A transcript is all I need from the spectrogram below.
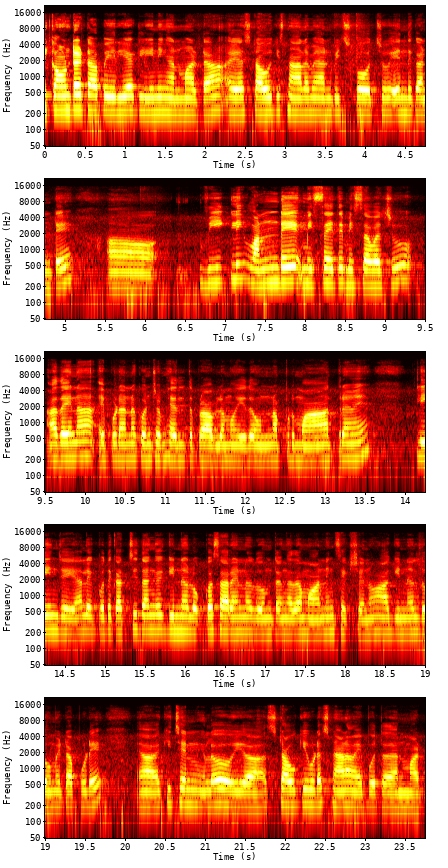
ఈ కౌంటర్ టాప్ ఏరియా క్లీనింగ్ అనమాట స్టవ్కి స్నానమే అనిపించుకోవచ్చు. ఎందుకంటే వీక్లీ వన్ డే మిస్ అయితే మిస్ అవ్వచ్చు. అదైనా ఎప్పుడన్నా కొంచెం హెల్త్ ప్రాబ్లమ్ ఏదో ఉన్నప్పుడు మాత్రమే క్లీన్ చేయాలి. లేకపోతే ఖచ్చితంగా గిన్నెలు ఒక్కసారైనా దోముతాం కదా మార్నింగ్ సెక్షన్. ఆ గిన్నెలు దోమేటప్పుడే కిచెన్లో ఇక స్టవ్కి కూడా స్నానం అయిపోతుంది అనమాట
